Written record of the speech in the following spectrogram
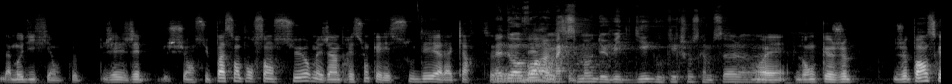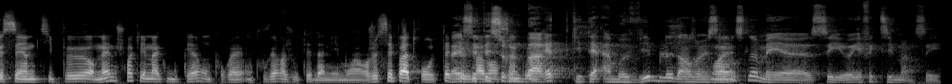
la, modifier. On peut, je n'en suis pas 100% sûr, mais j'ai l'impression qu'elle est soudée à la carte. Mais elle doit avoir un maximum de 8 gigs ou quelque chose comme ça. Là. Ouais, donc je je pense que c'est un petit peu. Même, je crois que les MacBook Air, on, pourrait, on pouvait rajouter de la mémoire. Je sais pas trop. Peut-être ben, C'était sur une barrette qui était amovible dans un sens, là, mais euh, c'est effectivement. c'est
